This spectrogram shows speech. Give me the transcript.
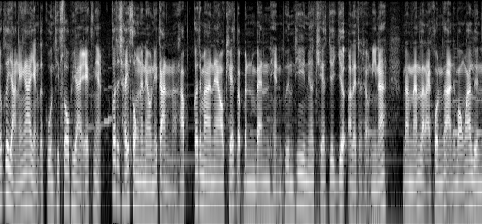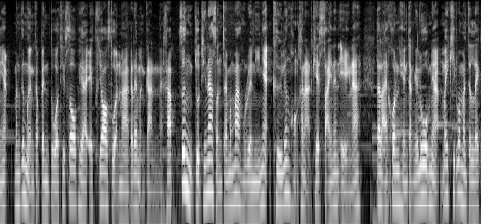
ยกตัวอย่างง่ายๆ อย่างตระกูล Tissot PRX เนี่ย ก็จะใช้ทรงในแนวนี้กันนะครับ ก็จะมาแนวเคสแบบแบนๆ เห็นพื้นที่เนื้อเคสเยอะๆ อะไรแถวๆนี้นะ ดังนั้นหลายๆ คนก็อาจจะมองว่าเรือนนี้มันก็เหมือนกับเป็นตัว Tissot PRX ย่อส่วนมาก็ได้เหมือนกันนะครับ ซึ่งจุดที่น่าสนใจมากๆ ของเรือนนี้เนี่ยคือเรื่องของขนาดเคสไซส์นั่นเองนะ หลายๆ คนเห็นจากในรูปเนี่ยไม่คิดว่ามันจะเล็ก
